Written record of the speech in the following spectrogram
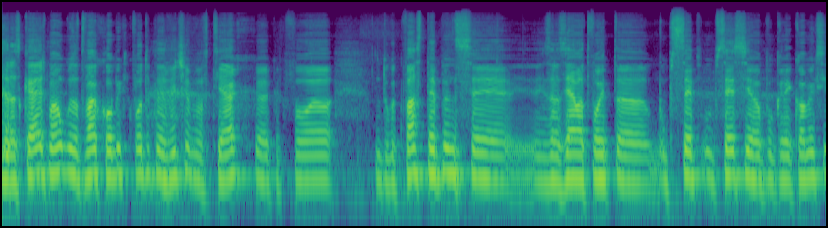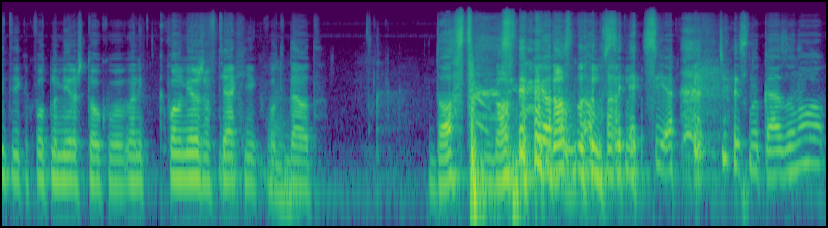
да разкажеш малко за това хоби, какво те привлича в тях, какво е, до каква степен се изразява твоята обсе, обсесия покрай комиксите и какво намираш толкова, нали, какво намираш в тях и какво ти дават. доста. Доста, доста, да. обсесия, честно казано.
